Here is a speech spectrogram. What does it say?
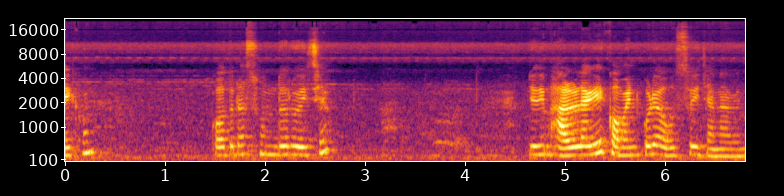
দেখুন কতটা সুন্দর হয়েছে। যদি ভালো লাগে কমেন্ট করে অবশ্যই জানাবেন।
